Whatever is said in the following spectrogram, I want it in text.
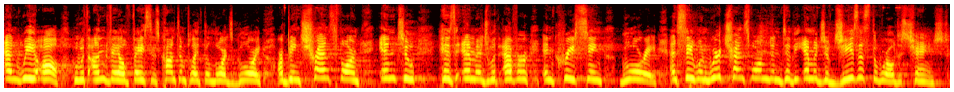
And we all who with unveiled faces contemplate the Lord's glory are being transformed into his image with ever increasing glory. And see, when we're transformed into the image of Jesus, the world has changed.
